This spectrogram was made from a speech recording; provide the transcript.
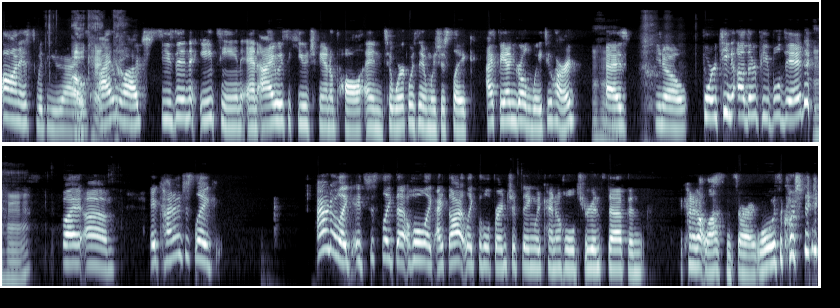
honest with you guys. Okay, I watched season 18, and I was a huge fan of Paul. And to work with him was just like I fangirled way too hard, Mhm. as you know, 14 other people did. Mhm. But um, it kind of just like I don't know, like it's just like that whole like I thought like the whole friendship thing would kind of hold true and stuff, and I kind of got lost. And sorry, what was the question again?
